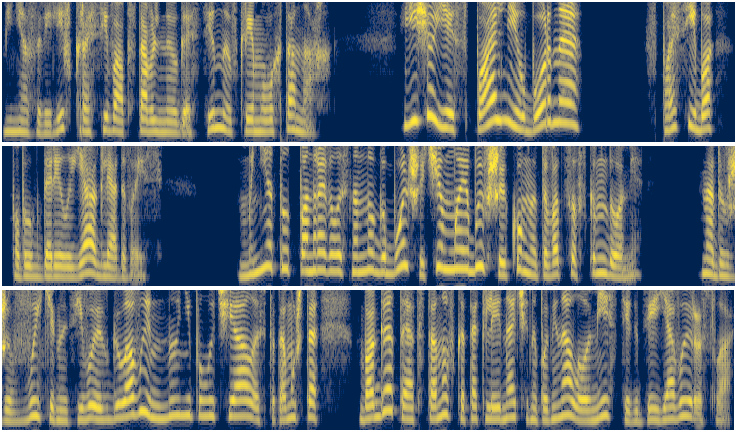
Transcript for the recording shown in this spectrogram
Меня завели в красиво обставленную гостиную в кремовых тонах. «Еще есть спальня и уборная». «Спасибо», — поблагодарила я, оглядываясь. «Мне тут понравилось намного больше, чем мои бывшие комнаты в отцовском доме. Надо уже выкинуть его из головы, но не получалось, потому что богатая обстановка так или иначе напоминала о месте, где я выросла.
